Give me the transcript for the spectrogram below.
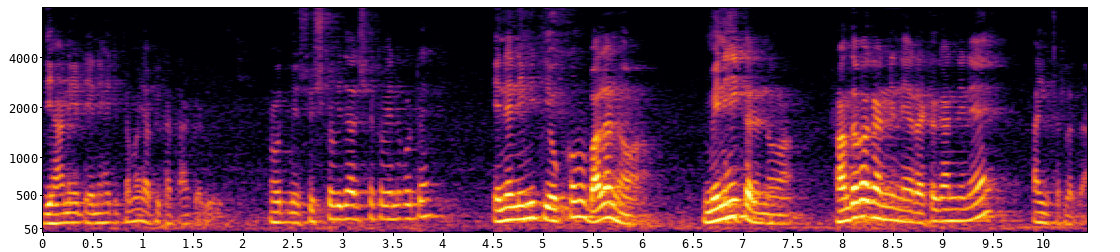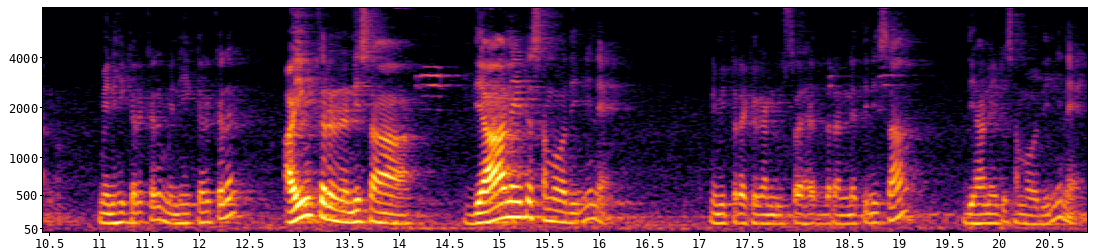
ධානයට එන හැටි තමයි අපි කතා කරේ. නමුත් මේ ශුෂ්ක විදර්ශක වෙනකොට එන නිමිති ඔක්කොම බලනවා. මෙනෙහි කරනවා. රඳවගන්නේ නැහැ, රැකගන්නේ නැහැ, අයින් කරලා දානවා. මෙනෙහි කර කර මෙනෙහි කර කර අයින් කරන නිසා ධානයට සමවදින්නේ නැහැ. නිමිත්ත රැකගන්න උත්සාහයක් දරන්නේ නැති නිසා ධානයට සමවදින්නේ නැහැ.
